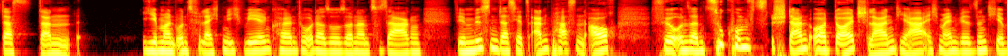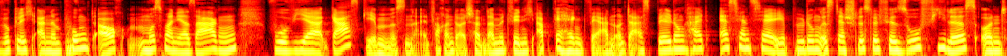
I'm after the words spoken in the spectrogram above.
dass dann jemand uns vielleicht nicht wählen könnte oder so, sondern zu sagen, wir müssen das jetzt anpassen, auch für unseren Zukunftsstandort Deutschland. Ja, ich meine, wir sind hier wirklich an einem Punkt auch, muss man ja sagen, wo wir Gas geben müssen einfach in Deutschland, damit wir nicht abgehängt werden. Und da ist Bildung halt essentiell. Bildung ist der Schlüssel für so vieles und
